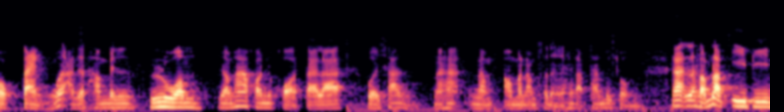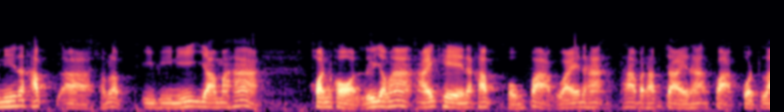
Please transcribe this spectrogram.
ตกแต่งว่าอาจจะทำเป็นรวมยามาฮ่าคอนคอร์ดแต่ละเวอร์ชันนะฮะนำเอามานำเสนอให้กับท่านผู้ชม นะและสำหรับ EP นี้นะครับอ่าสำหรับ EP นี้ยามาฮ่าคอนคอร์ดหรือยามาฮ่าไอเคนะครับ ผมฝากไว้นะฮะ ถ้าประทับใจนะฮะ ฝากกดไล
